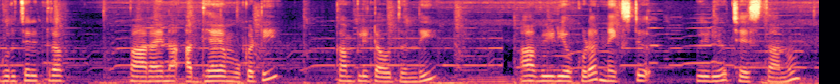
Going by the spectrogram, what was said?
గురుచరిత్ర పారాయణ అధ్యాయం ఒకటి కంప్లీట్ అవుతుంది. ఆ వీడియో కూడా నెక్స్ట్ వీడియో చేస్తాను.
